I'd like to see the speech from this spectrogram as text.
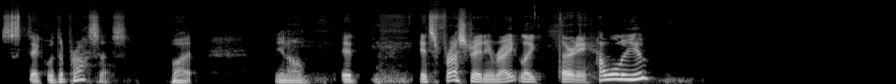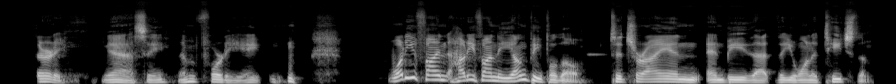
stick with the process. But, you know, it, it's frustrating, right? Like 30. How old are you? 30. Yeah, see, I'm 48. what do you find? How do you find the young people though to try and and be that that you want to teach them?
